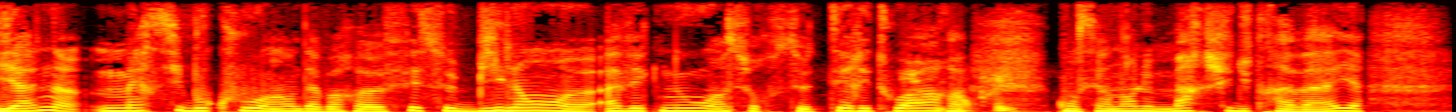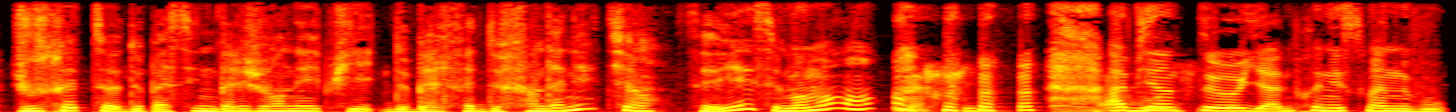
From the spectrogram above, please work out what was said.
Yann, merci beaucoup hein, d'avoir euh, fait ce bilan euh, avec nous hein, sur ce territoire concernant le marché du travail. Je vous souhaite de passer une belle journée et puis de belles fêtes de fin d'année. Tiens, ça y est, c'est le moment. Hein Merci. à vous bientôt. Yann. Prenez soin de vous.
